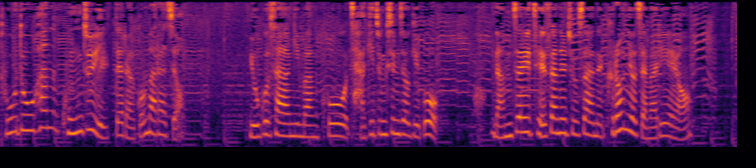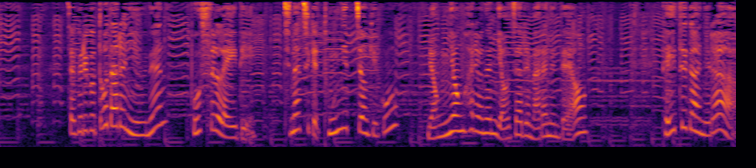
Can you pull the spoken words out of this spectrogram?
도도한 공주 일대라고 말하죠. 요구사항이 많고 자기중심적이고 남자의 재산을 조사하는 그런 여자 말이에요. 자, 그리고 또 다른 이유는 보스 레이디. 지나치게 독립적이고 명령하려는 여자를 말하는데요. 데이트가 아니라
